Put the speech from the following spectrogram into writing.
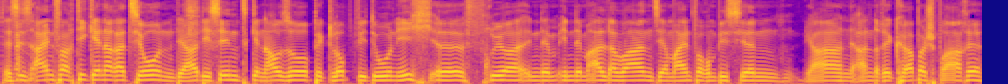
das ist einfach die Generation. Ja, die sind genauso bekloppt wie du und ich äh, früher in dem, in dem Alter waren. Sie haben einfach ein bisschen, ja, eine andere Körpersprache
